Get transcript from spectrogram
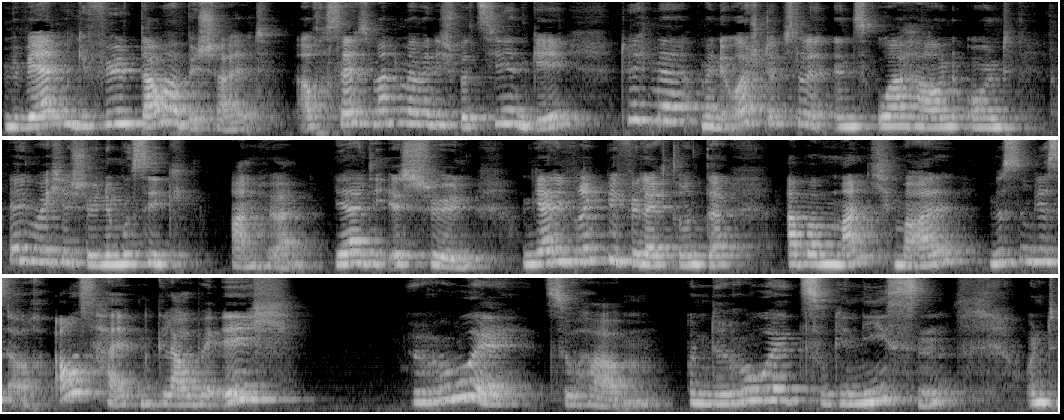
Wir werden gefühlt dauerbeschallt. Auch selbst manchmal, wenn ich spazieren gehe, tue ich mir meine Ohrstöpsel ins Ohr hauen und irgendwelche schöne Musik anhören. Ja, die ist schön. Und ja, die bringt mich vielleicht runter. Aber manchmal müssen wir es auch aushalten, glaube ich, Ruhe zu haben und Ruhe zu genießen. Und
